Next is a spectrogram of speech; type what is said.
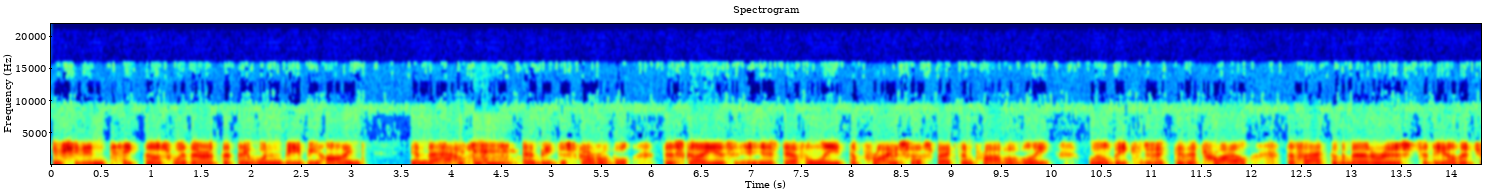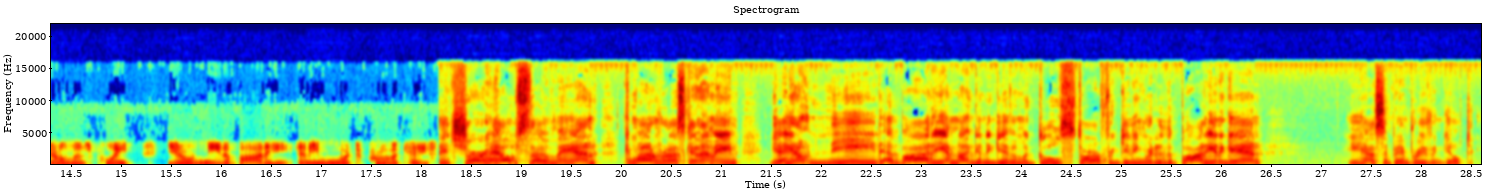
If she didn't take those with her, that they wouldn't be behind in the house and be discoverable. This guy is is definitely the prime suspect and probably will be convicted at trial. The fact of the matter is, to the other gentleman's point, you don't need a body anymore to prove a case. It sure helps, though, man. Come on, Ruskin. I mean, yeah, you don't need a body. I'm not going to give him a gold star for getting rid of the body. And again, he hasn't been proven guilty.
